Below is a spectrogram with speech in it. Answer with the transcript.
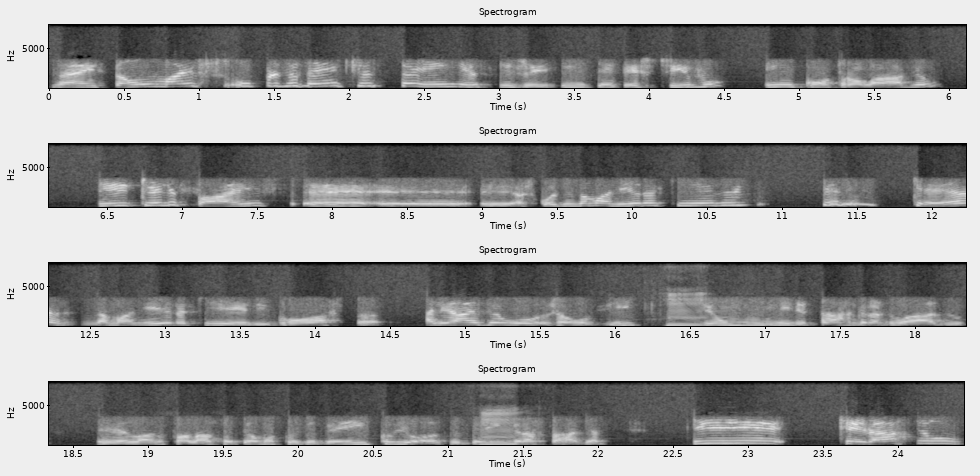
Né? Então, mas o presidente tem esse jeito intempestivo, incontrolável, e que ele faz é, é, é as coisas da maneira que ele, que ele quer, da maneira que ele gosta. Aliás, eu já ouvi hum. de um militar graduado é, lá no Palácio até uma coisa bem curiosa, bem hum. engraçada. Se tirasse o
